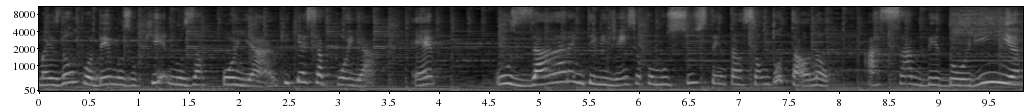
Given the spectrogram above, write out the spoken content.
mas não podemos o que nos apoiar. O que é se apoiar? É usar a inteligência como sustentação total. Não, a sabedoria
